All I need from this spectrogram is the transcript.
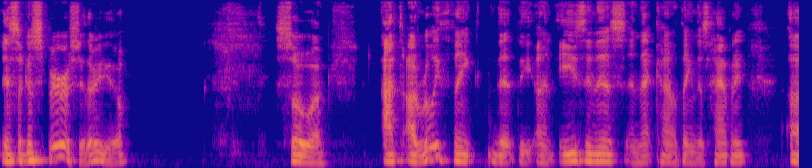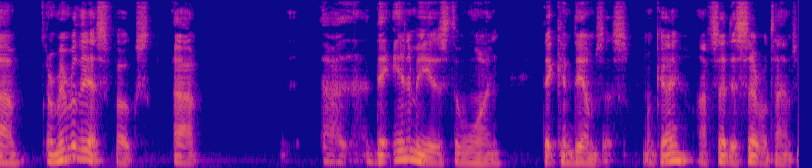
It's a conspiracy. There you go. So uh, I, I, really think that the uneasiness and that kind of thing that's happening. Uh, remember this, folks. Uh, uh, the enemy is the one that condemns us. Okay, I've said this several times.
